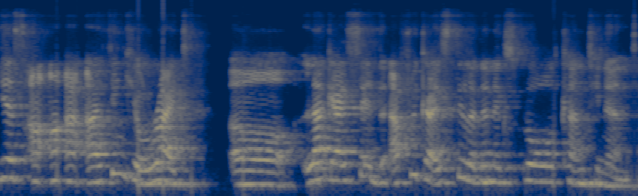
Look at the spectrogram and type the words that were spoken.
Yes, I, I, I think you're right. Uh, like I said, Africa is still an unexplored continent.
